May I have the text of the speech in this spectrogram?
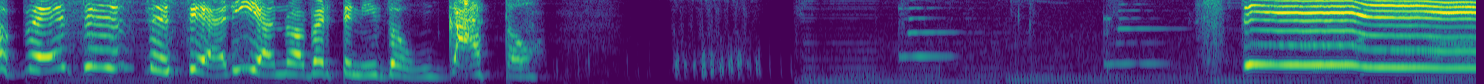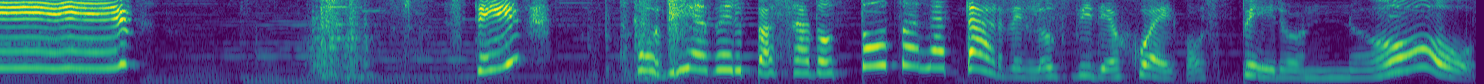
A veces desearía no haber tenido un gato. Podría haber pasado toda la tarde en los videojuegos, pero no.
